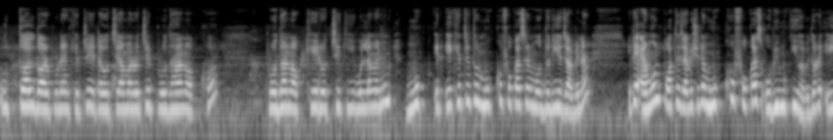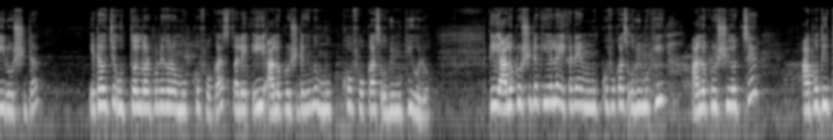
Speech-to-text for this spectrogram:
উত্তল দর্পণের ক্ষেত্রে এটা হচ্ছে আমার হচ্ছে প্রধান অক্ষ। প্রধান অক্ষের হচ্ছে কি বললাম আমি? মুখ এক্ষেত্রে তো মুখ্য ফোকাসের মধ্য দিয়ে যাবে না। এটা এমন পথে যাবে, সেটা মুখ্য ফোকাস অভিমুখী হবে। ধরো এই রশ্মিটা, এটা হচ্ছে উত্তল দর্পণে ধরো মুখ্য ফোকাস তাহলে এই আলোক রশ্মিটা কিন্তু মুখ্য ফোকাস অভিমুখী হলো। তো এই আলোক রশ্মিটা কী হলো? এখানে মুখ্য ফোকাস অভিমুখী, আলোক রশ্মি হচ্ছে আপতিত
